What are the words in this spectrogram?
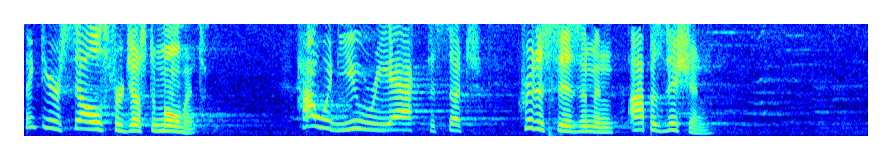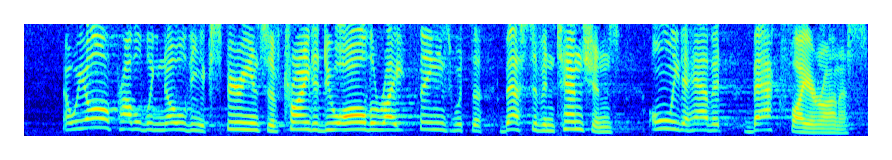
Think to yourselves for just a moment. How would you react to such criticism and opposition? Now, we all probably know the experience of trying to do all the right things with the best of intentions, only to have it backfire on us.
